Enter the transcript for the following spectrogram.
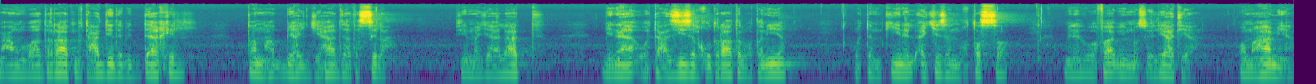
مع مبادرات متعددة بالداخل تنهض بها الجهات ذات الصلة في مجالات بناء وتعزيز القدرات الوطنية وتمكين الأجهزة المختصة من الوفاء بمسؤولياتها ومهامها.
